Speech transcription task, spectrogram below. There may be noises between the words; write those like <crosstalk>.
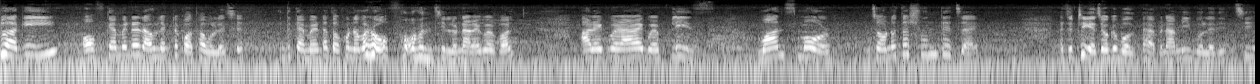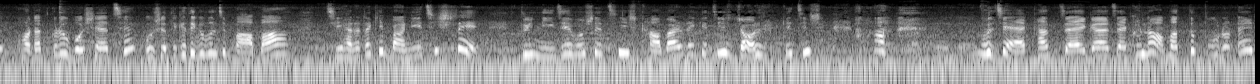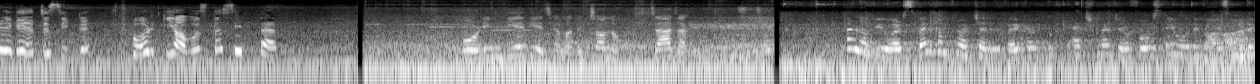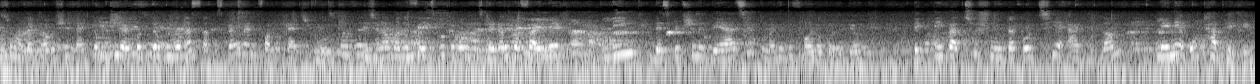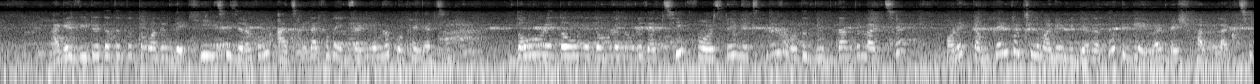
একটু আগেই of camera Rahul একটা কথা বলেছে, কিন্তু ক্যামেরাটা তখন আমার অফ অন ছিল না। আরেকবার বল। আরেকবার আরেকবার প্লিজ ওয়ান্স মোর জনতা শুনতে চায়। আচ্ছা ঠিক আছে, ওকে বলতে হবে না, আমিই বলে দিচ্ছি। হঠাৎ করে ও বসে আছে, বসে থেকে থেকে বলছে, বাবা, চেহারাটা কি বানিয়েছিস রে? তুই নিজে বসেছিস, খাবার রেখেছিস, জল রেখেছিস? <laughs> বলছে, এক হাত জায়গা আছে এখনও, আমার তো পুরোটাই রেখে যাচ্ছে সিটে তোর কি অবস্থা সিটটার বোর্ডিং দিয়ে দিয়েছে আমাদের। চলো, যা যাক। Hello welcome channel Catch Match আমাদের দেখছ ভালো শেয়ার করতে না। অ্যান্ড ফলো ক্যাচ এছাড়াও আমাদের ফেসবুক এবং প্রোফাইলের লিঙ্ক দেওয়া আছে। কিন্তু ফলো করে দিও। দেখতেই করছি একদম প্লেনে ওঠা থেকে। আগের ভিডিওটাতে তো তোমাদের দেখিয়েছি যেরকম, আজকে দেখাবো এক্স্যাক্টলি আমরা কোথায় যাচ্ছি। দৌড়ে দৌড়ে দৌড়ে দৌড়ে যাচ্ছি। ফার্স্ট টাইম এক্সপিরিয়েন্স আমার তো দুর্দান্ত লাগছে। অনেক কমপ্লেন করছিলাম আগের ভিডিওটাতে কিন্তু এবার বেশ ভালো লাগছে।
